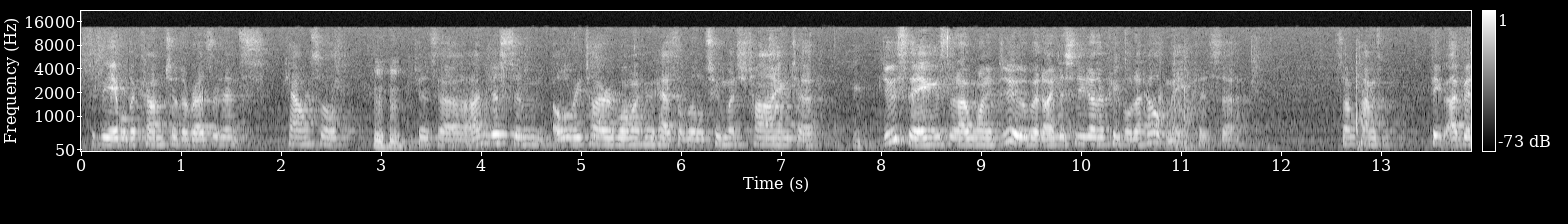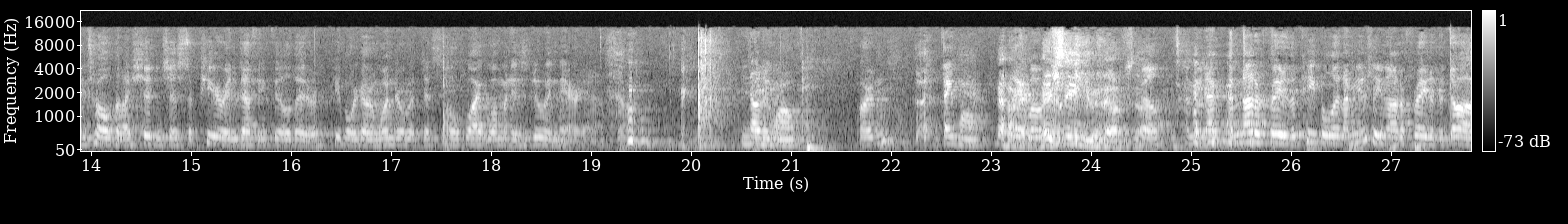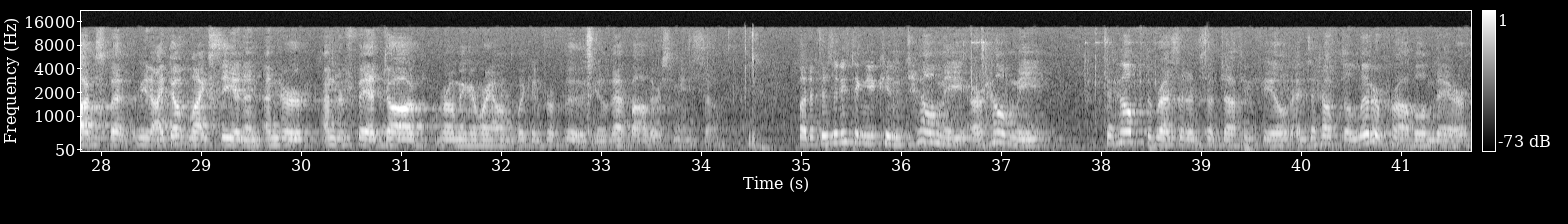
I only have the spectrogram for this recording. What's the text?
to be able to come to the residents' council. Because uh, I'm just an old retired woman who has a little too much time to do things that I want to do, but I just need other people to help me, because uh, sometimes I've been told that I shouldn't just appear in Duffyfield, that or people are going to wonder what this old white woman is doing there, you know, so, No, they won't. pardon? They won't. They won't- They've seen you enough, so. Well, I mean, I'm, I'm not afraid of the people, and I'm usually not afraid of the dogs, but, I mean, I don't like seeing an under, underfed dog roaming around looking for food, you know, that bothers me, so. But if there's anything you can tell me or help me to help the residents of Duffy Field and to help the litter problem there,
